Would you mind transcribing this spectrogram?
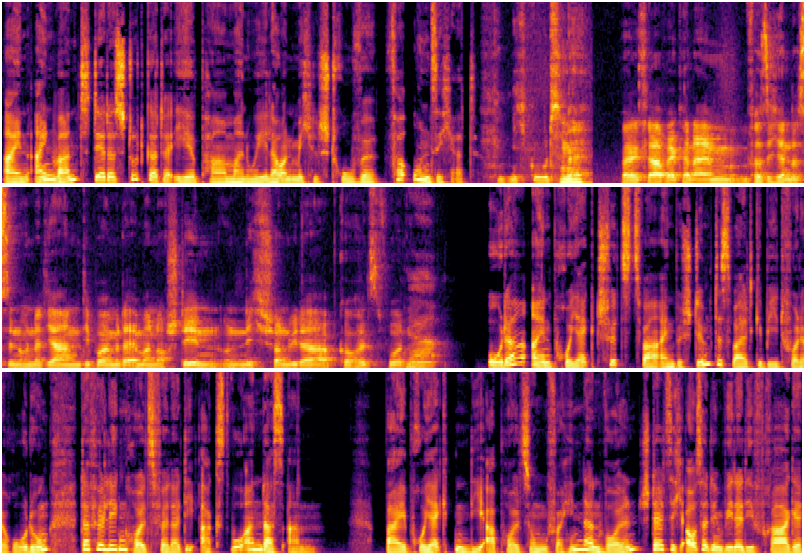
Ein Einwand, der das Stuttgarter Ehepaar Manuela und Michel Struve verunsichert. Nicht gut. Nee. Weil klar, wer kann einem versichern, dass in 100 Jahren die Bäume da immer noch stehen und nicht schon wieder abgeholzt wurden? Ja. Oder ein Projekt schützt zwar ein bestimmtes Waldgebiet vor der Rodung, dafür legen Holzfäller die Axt woanders an. Bei Projekten, die Abholzungen verhindern wollen, stellt sich außerdem wieder die Frage,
